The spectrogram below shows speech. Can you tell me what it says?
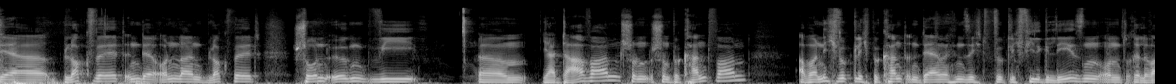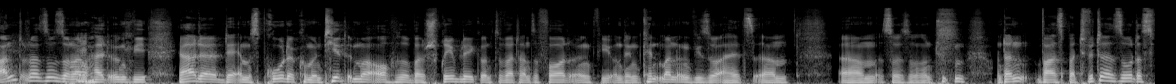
der Blogwelt, in der Online-Blogwelt schon irgendwie ähm, ja da waren, schon, schon bekannt waren, aber nicht wirklich bekannt in der Hinsicht wirklich viel gelesen und relevant oder so, sondern Mhm. halt irgendwie, ja, der, der MS Pro, der kommentiert immer auch so bei Spreeblick und so weiter und so fort irgendwie und den kennt man irgendwie so als ähm, ähm, so, so, so einen Typen. Und dann war es bei Twitter so, dass,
